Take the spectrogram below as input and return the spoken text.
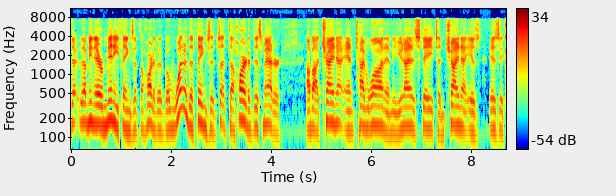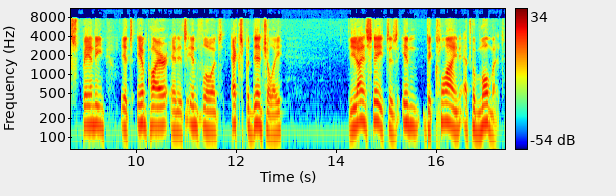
I mean, there are many things at the heart of it, but one of the things that's at the heart of this matter about China and Taiwan and the United States and China is is expanding its empire and its influence exponentially. The United States is in decline at the moment.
